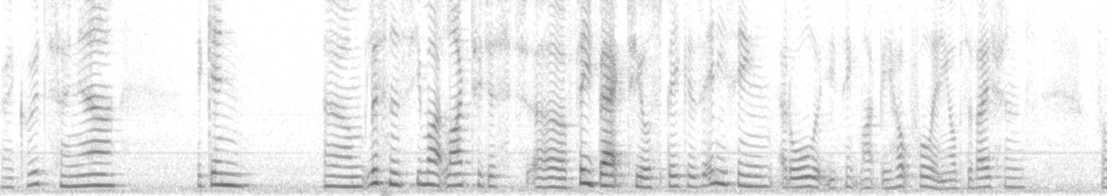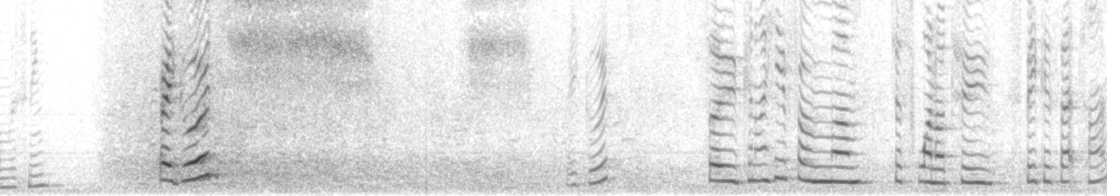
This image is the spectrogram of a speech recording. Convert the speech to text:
very good. So now, again, um, listeners, you might like to just uh, feedback to your speakers anything at all that you think might be helpful, any observations from listening. Very good. Very good. So, can I hear from um, just one or two speakers that time?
